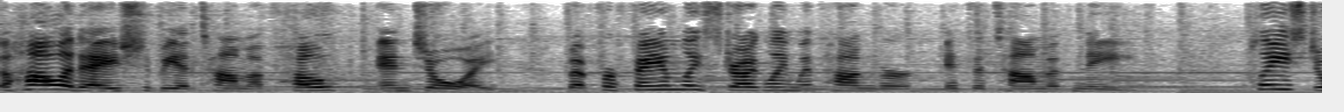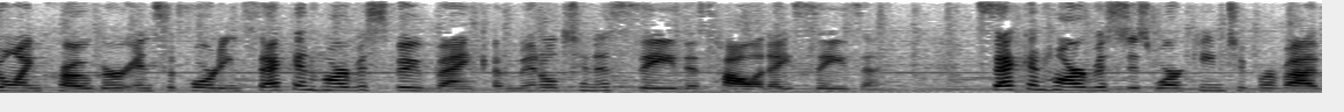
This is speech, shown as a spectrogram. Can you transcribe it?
The holidays should be a time of hope and joy, but for families struggling with hunger, it's a time of need. Please join Kroger in supporting Second Harvest Food Bank of Middle Tennessee this holiday season. Second Harvest is working to provide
